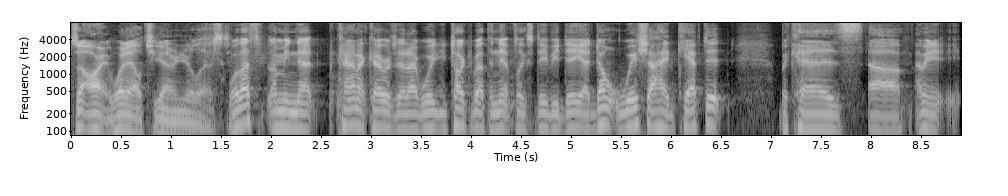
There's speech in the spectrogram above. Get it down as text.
So all right, what else you got on your list? Well, that's. I mean, that kind of covers it. I well, you talked about the Netflix DVD. I don't wish I had kept it because uh, I mean,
